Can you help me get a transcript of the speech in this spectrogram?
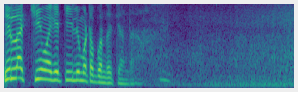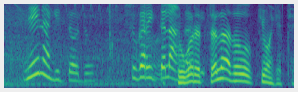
ಇಲ್ಲ ಕೀವಾಗೈತಿ ಆಗೈತಿ ಇಲ್ಲಿ ಮಟ್ಟ ಬಂದೈತಿ ಅಂದ್ರೆ. ಏನಾಗಿತ್ತು ಅದು? ಶುಗರ್ ಇತ್ತಲ್ಲ ಶುಗರ್ ಇತ್ತಲ್ಲ ಅದು ಕ್ಯೂ ಆಗೈತಿ.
